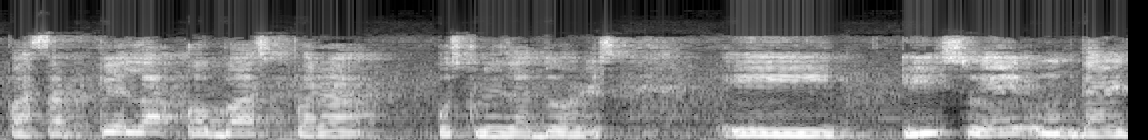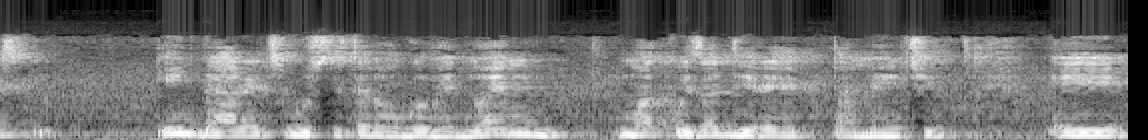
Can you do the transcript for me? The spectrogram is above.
passar pela OBAS para os colonizadores. E isso é um direct, indirect system of government, não é uma coisa diretamente. E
